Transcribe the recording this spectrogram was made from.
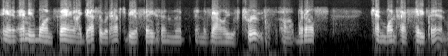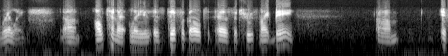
in any one thing, I guess it would have to be a faith in the in the value of truth. Uh, what else can one have faith in, really? Um, ultimately, as difficult as the truth might be, um, if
